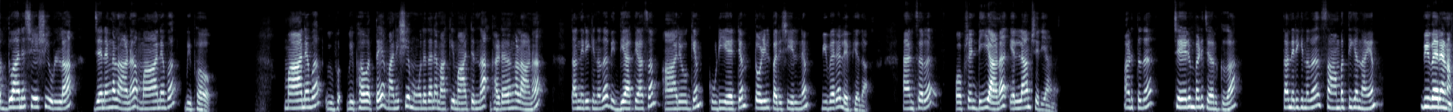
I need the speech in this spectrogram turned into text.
അധ്വാനശേഷിയുള്ള ജനങ്ങളാണ് മാനവ വിഭവം. മാനവ വിഭവത്തെ മനുഷ്യ മൂലധനമാക്കി മാറ്റുന്ന ഘടകങ്ങളാണ് തന്നിരിക്കുന്നത് വിദ്യാഭ്യാസം ആരോഗ്യം കുടിയേറ്റം തൊഴിൽ പരിശീലനം വിവര ലഭ്യത ആൻസർ ഓപ്ഷൻ ഡി ആണ്. എല്ലാം ശരിയാണ്. അടുത്തത് ചേരുംപടി ചേർക്കുക. തന്നിരിക്കുന്നത് സാമ്പത്തിക നയം വിവരണം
